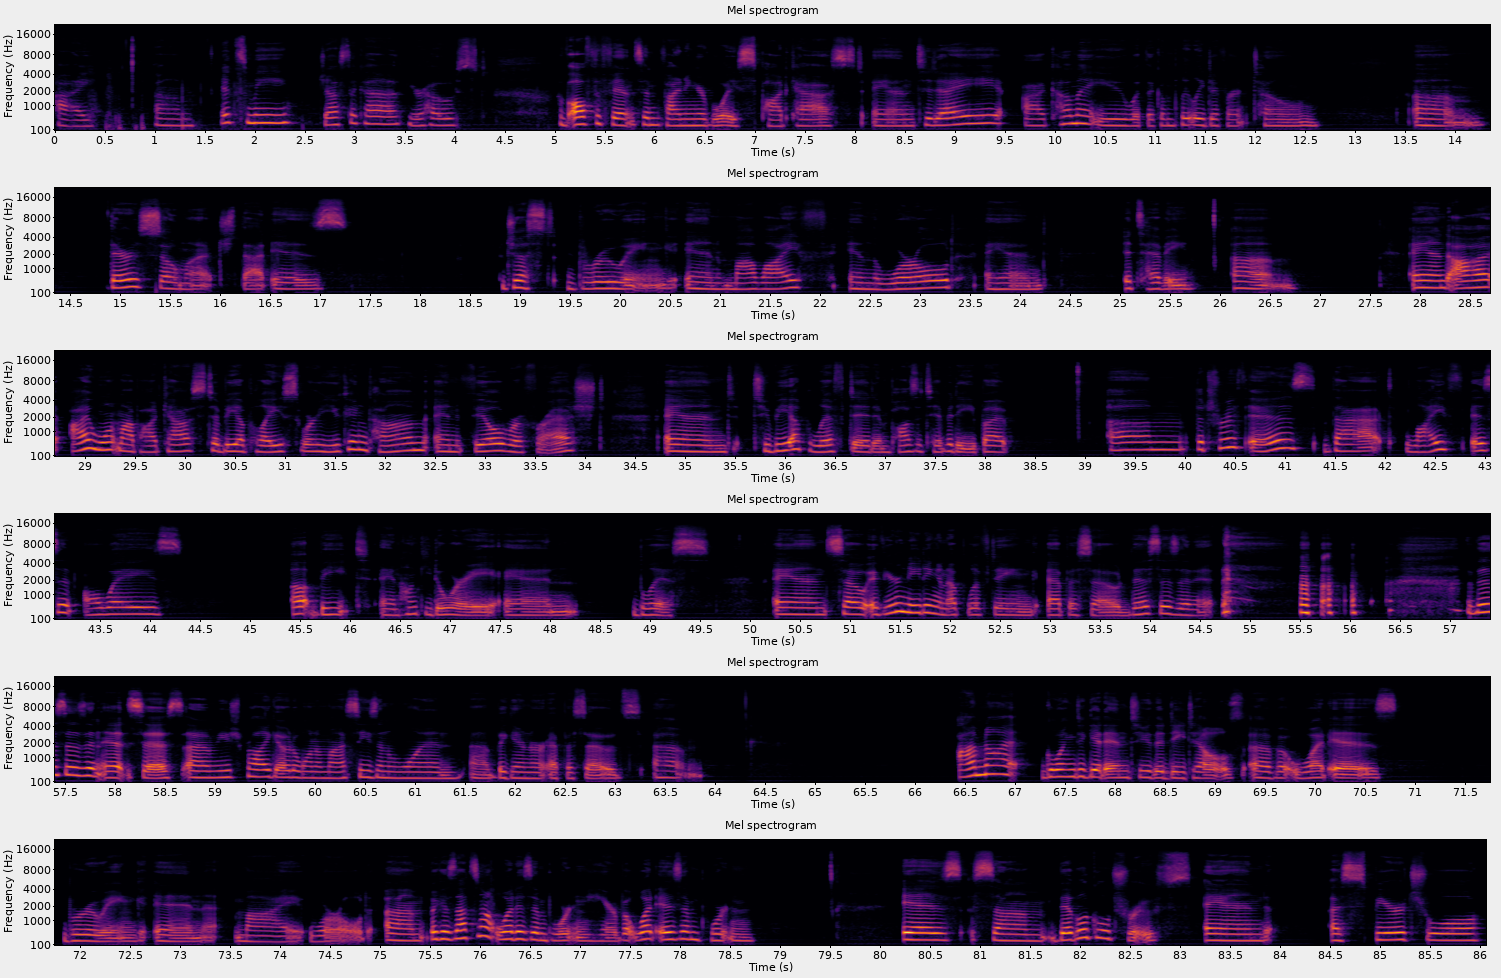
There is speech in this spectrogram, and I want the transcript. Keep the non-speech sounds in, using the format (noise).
Hi, um, it's me, Jessica, your host of Off the Fence and Finding Your Voice podcast. And today I come at you with a completely different tone. Um, there is so much that is just brewing in my life, in the world, and it's heavy. Um, and I I want my podcast to be a place where you can come and feel refreshed and to be uplifted in positivity, but um, the truth is that life isn't always upbeat and hunky dory and bliss. And so, if you're needing an uplifting episode, this isn't it. (laughs) this isn't it, sis. Um, you should probably go to one of my season one uh, beginner episodes. Um, I'm not going to get into the details of what is brewing in my world um, because that's not what is important here. But what is important is some biblical truths and a spiritual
